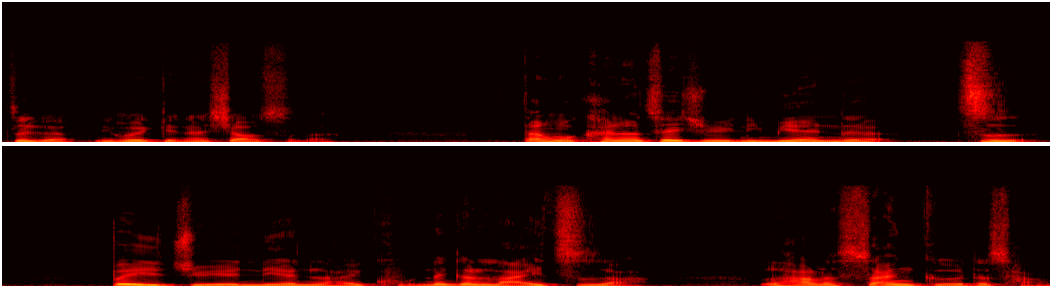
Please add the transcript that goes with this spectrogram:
这个你会给他笑死的。当我看到这句里面的字“倍觉年来苦”，那个“来”字啊，拉了三格的长，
